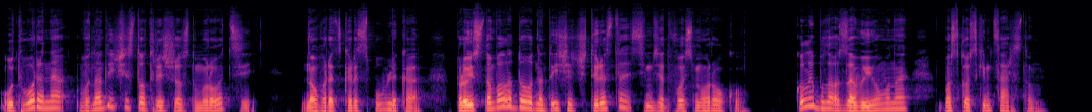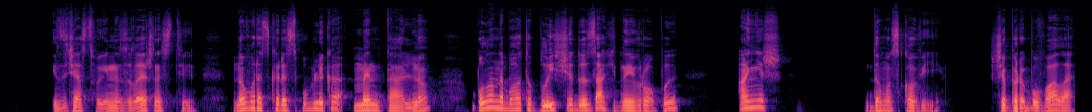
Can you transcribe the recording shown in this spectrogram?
Утворена в 1136 році, Новгородська республіка проіснувала до 1478 року, коли була завойована Московським царством. І за час своєї незалежності Новгородська республіка ментально була набагато ближче до Західної Європи, аніж до Московії, що перебувала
